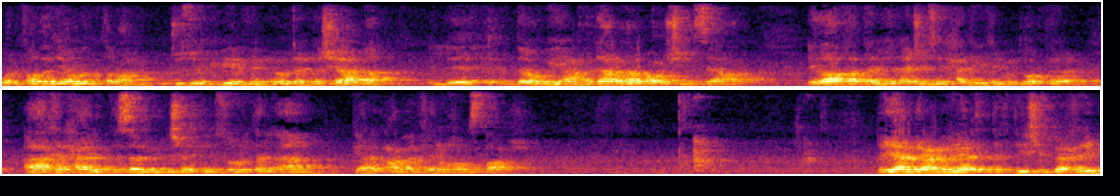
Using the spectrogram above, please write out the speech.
والفضل يعود طبعا جزء كبير منه للنشامة. الدوميه على مدار ال 24 ساعة. إضافة للاجهزه الحديثه المتوفرة آخر حاله تسلل اللي شايفين صورتها الآن كانت عام 2015 قيام بعمليات التفتيش البحري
